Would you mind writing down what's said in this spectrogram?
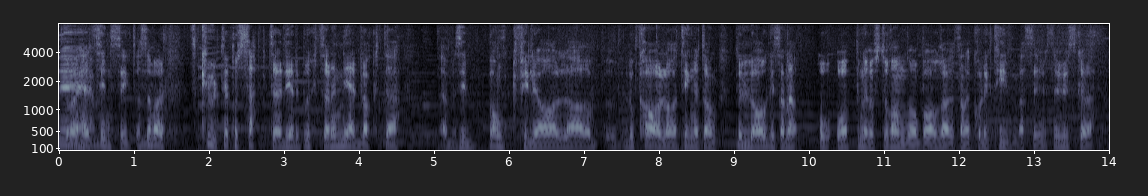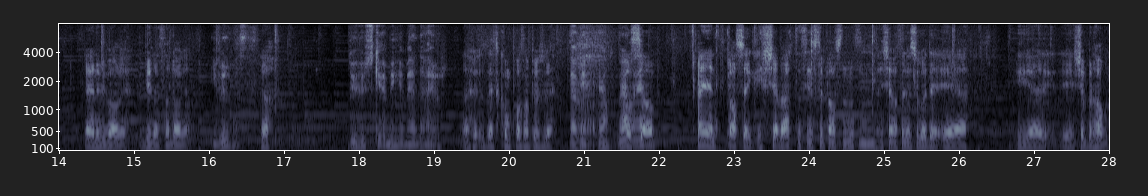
Det var helt sinnssykt. Og så var det kult det konseptet. De hadde brukt sånne nedlagte si, bankfilialer, lokaler og ting og tang til å lage sånne åpne restauranter og barer sånn kollektivmessig, hvis du husker det. Det ene vi var i i begynnelsen av dagen. I Budapest? Ja. Du husker jo mye mer enn jeg gjør. Jeg kom på sånn plutselig. Ja. Ja. Ja, Og så en plass jeg ikke har vært, den siste plassen, ikke at det er så godt, det er i, eh, i København.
